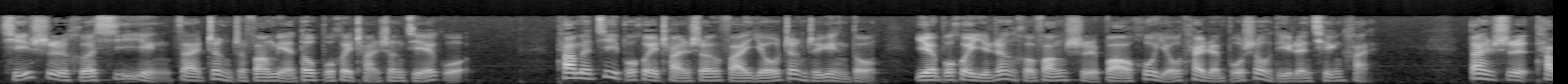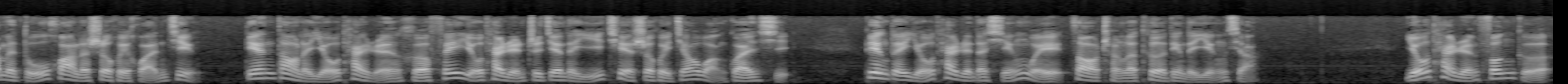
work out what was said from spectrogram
歧视和吸引在政治方面都不会产生结果，他们既不会产生反犹政治运动，也不会以任何方式保护犹太人不受敌人侵害。但是，他们毒化了社会环境，颠倒了犹太人和非犹太人之间的一切社会交往关系，并对犹太人的行为造成了特定的影响。犹太人风格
